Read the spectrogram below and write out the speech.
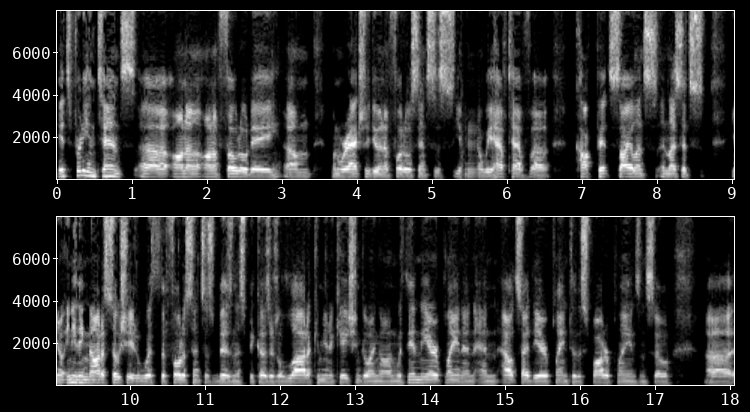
It's pretty intense uh, on a on a photo day um, when we're actually doing a photo census. You know, we have to have uh, cockpit silence unless it's you know anything not associated with the photo census business because there's a lot of communication going on within the airplane and and outside the airplane to the spotter planes, and so uh,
